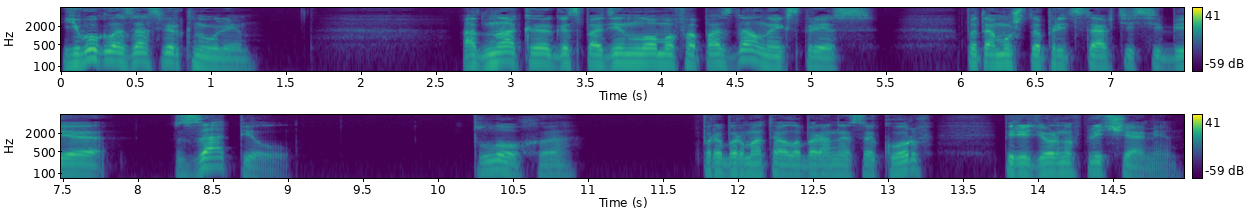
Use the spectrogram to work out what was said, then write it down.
Его глаза сверкнули. Однако господин Ломов опоздал на экспресс, потому что, представьте себе, запил. «Плохо», — пробормотала баронесса Корф, передернув плечами.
